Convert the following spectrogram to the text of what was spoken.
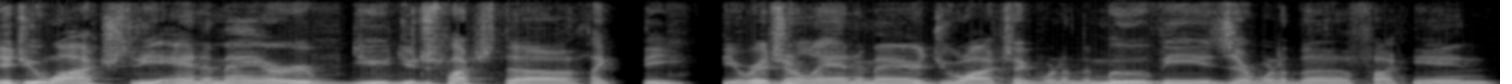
did you watch the anime or you you just watched the like the the original anime or did you watch like one of the movies or one of the fucking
